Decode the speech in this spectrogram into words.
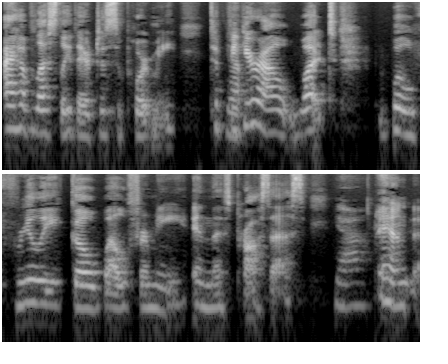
I have Leslie there to support me to yep. figure out what will really go well for me in this process. Yeah. And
